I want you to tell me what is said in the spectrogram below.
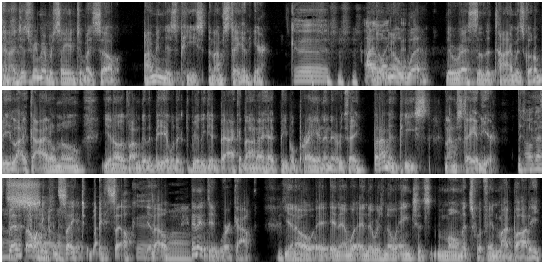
and I just remember saying to myself, "I'm in this peace, and I'm staying here." good I, don't like know that. what the rest of the time is going to be like. I don't know, you know, if I'm going to be able to really get back or not. I had people praying and everything, but I'm in peace and I'm staying here. Oh that's, That's all I can say to myself, Good. you know. Wow. And it did work out, you know. and and, there and there was no anxious moments within my body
